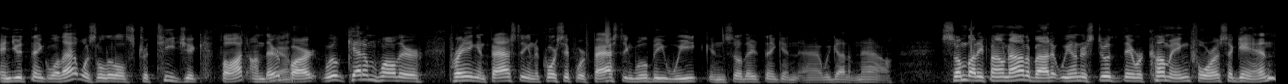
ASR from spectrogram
And you'd think, well, that was a little strategic thought on their yeah. part. We'll get them while they're praying and fasting. And of course, if we're fasting, we'll be weak. And so they're thinking, ah, we got them now. Somebody found out about it. We understood that they were coming for us again.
